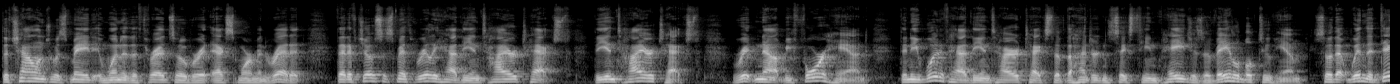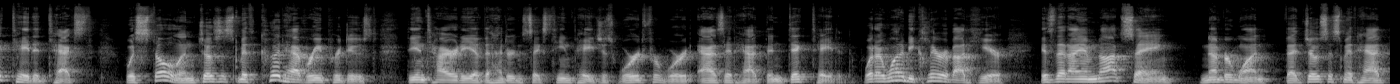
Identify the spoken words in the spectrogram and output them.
the challenge was made in one of the threads over at Ex Mormon Reddit that if Joseph Smith really had the entire text, the entire text, written out beforehand, then he would have had the entire text of the 116 pages available to him so that when the dictated text was stolen, Joseph Smith could have reproduced the entirety of the 116 pages word for word as it had been dictated. What I want to be clear about here is that I am not saying, number one, that Joseph Smith had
